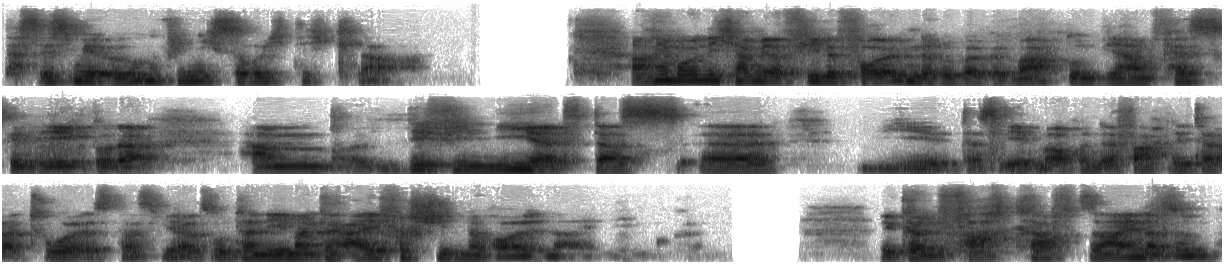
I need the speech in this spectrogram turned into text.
Das ist mir irgendwie nicht so richtig klar. Achim und ich haben ja viele Folgen darüber gemacht und wir haben festgelegt oder haben definiert, dass äh, wie das eben auch in der Fachliteratur ist, dass wir als Unternehmer drei verschiedene Rollen einnehmen können. Wir können Fachkraft sein, also im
